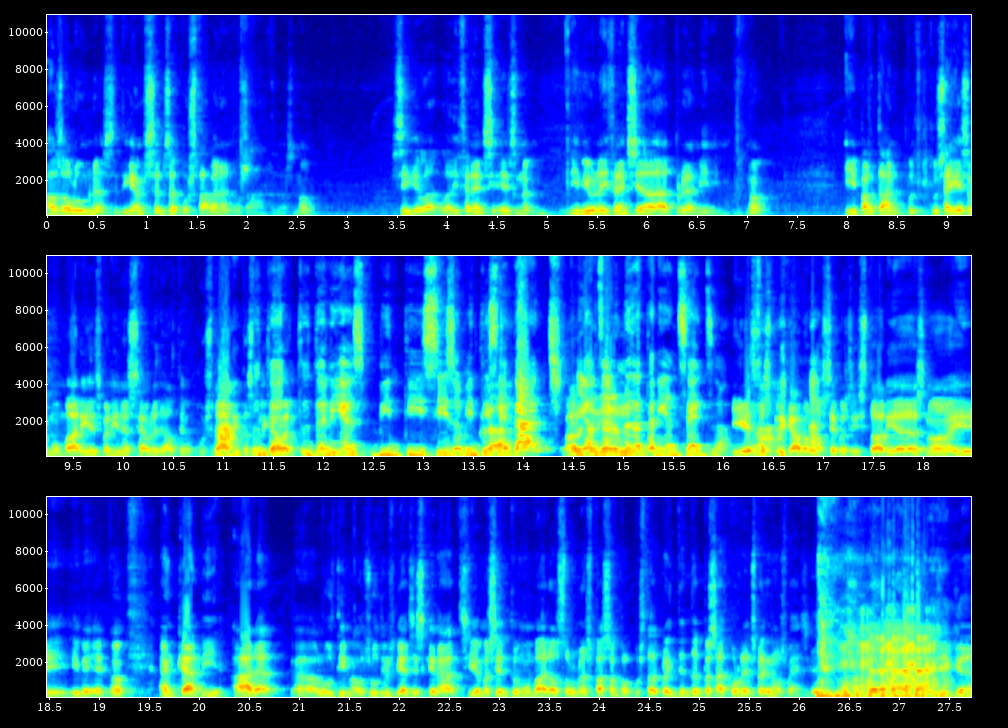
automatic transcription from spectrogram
els alumnes, diguem, se'ns acostaven a nosaltres, no? O sigui, la, la diferència, és una, hi havia una diferència d'edat però era mínima, no? i per tant tu, tu seies en un bar i ells venien a seure allà al teu costat Clar, i tu, te, t'explicaven tu tenies 26 o 27 Clar. anys Vale, i els tenien- alumnes en tenien 16. i ells Clar. t'explicaven les seves històries no? I, i bé, no? en canvi ara, a l'últim, els últims viatges que he anat si jo me sento en un bar els alumnes passen pel costat però intenten passar corrents perquè no els vegin no? vull dir que,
